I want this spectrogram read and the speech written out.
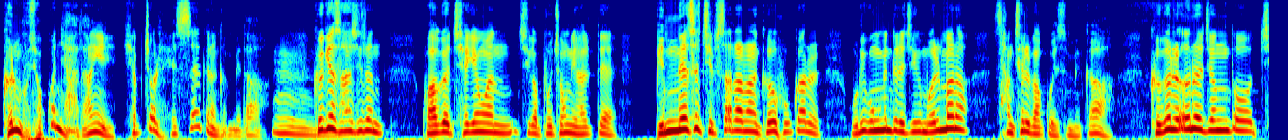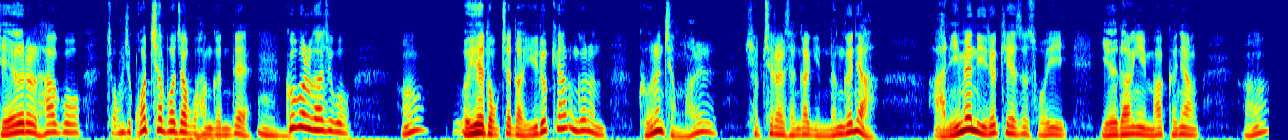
그건 무조건 야당이 협조를 했어야 되는 겁니다. 음. 그게 사실은 과거 최경환 씨가 부총리 할 때 빚내서 집 사라는 그 후과를 우리 국민들이 지금 얼마나 상처를 받고 있습니까? 그걸 어느 정도 제어를 하고 조금씩 고쳐보자고 한 건데 음. 그걸 가지고 어 의회 독재다 이렇게 하는 거는 그거는 정말 협치를 할 생각이 있는 거냐? 아니면 이렇게 해서 소위 여당이 막 그냥 어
